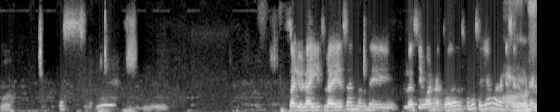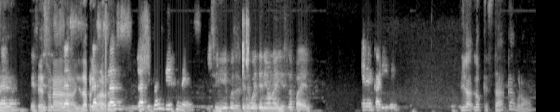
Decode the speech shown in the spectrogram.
Wow. pues, salió la isla esa en donde las llevan a todas. ¿Cómo se llama? La que se le Ah, pone el alma. Es una Las, isla las privada. islas, las islas vírgenes Sí, pues es que ese güey tenía una isla para él. en el Caribe. Mira, lo que está cabrón,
